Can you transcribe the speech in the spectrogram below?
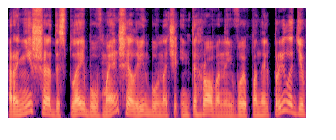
раніше дисплей був менший, але він був, наче інтегрований в панель приладів.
